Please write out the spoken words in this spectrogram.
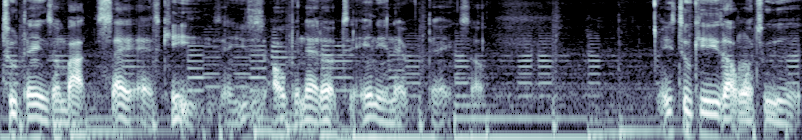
two things I'm about to say as keys, and you just open that up to any and everything. So these two keys I want you to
